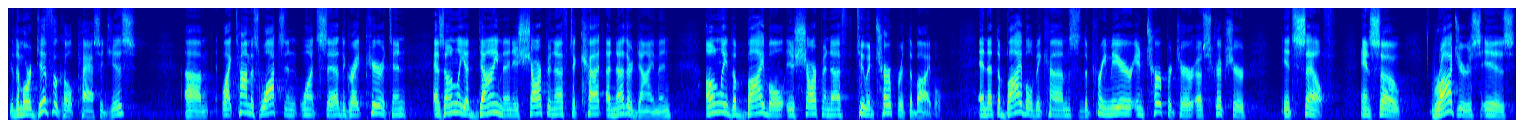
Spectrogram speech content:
the more difficult passages. Um, like Thomas Watson once said, the great Puritan, as only a diamond is sharp enough to cut another diamond, only the Bible is sharp enough to interpret the Bible. And that the Bible becomes the premier interpreter of Scripture itself. And so Rogers is,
